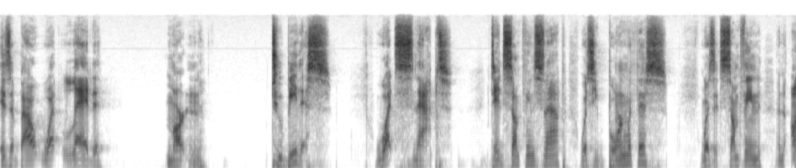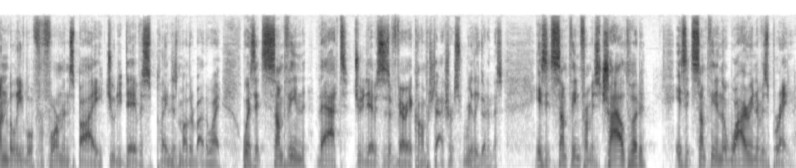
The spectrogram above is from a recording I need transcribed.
is about what led Martin to be this. What snapped? Did something snap? Was he born with this? Was it something, an unbelievable performance by Judy Davis, playing his mother, by the way? Was it something that Judy Davis is a very accomplished actress, really good in this? Is it something from his childhood? Is it something in the wiring of his brain?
